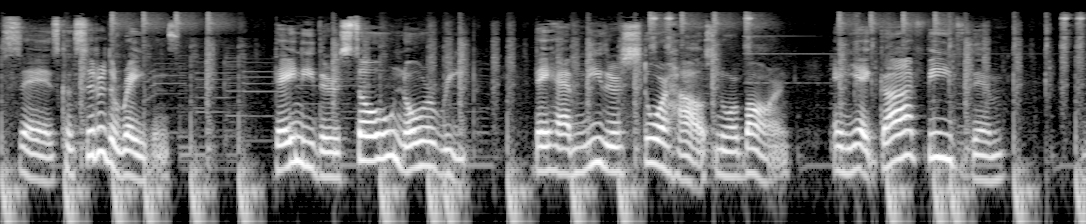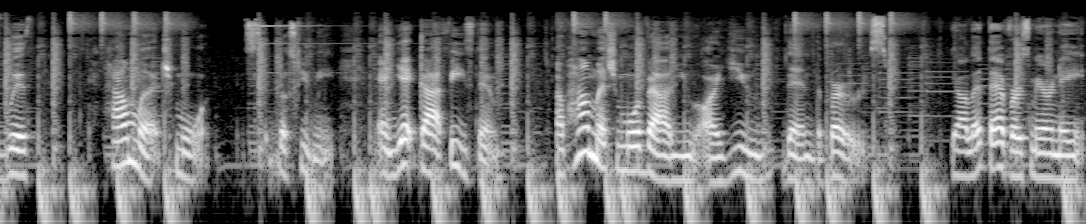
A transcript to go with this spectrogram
says, Consider the ravens. They neither sow nor reap, they have neither storehouse nor barn, and yet God feeds them with how much more? Excuse me. And yet God feeds them. Of how much more value are you than the birds? Y'all let that verse marinate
